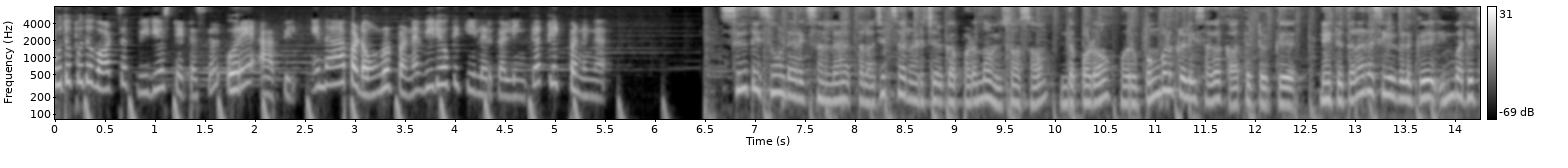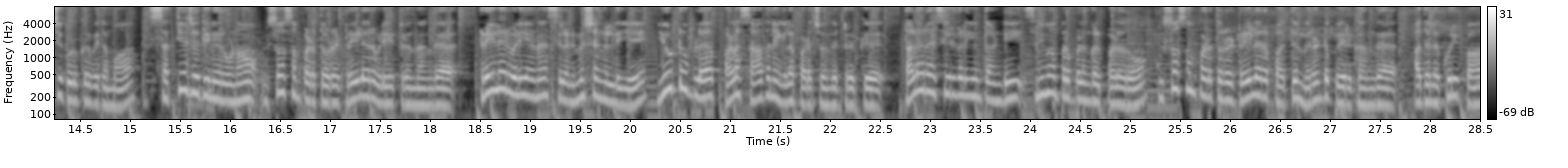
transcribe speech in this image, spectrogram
புது புது வாட்ஸ்அப் வீடியோ ஸ்டேட்டஸ்கள் ஒரே ஆப்பில். இந்த ஆப்பை டவுன்லோட் பண்ண வீடியோக்கு கீழே இருக்க லிங்கை கிளிக் பண்ணுங்க. சிறுத்தை சிவா டைரக்ஷன்ல தல அஜித் சார் நடிச்சிருக்க படம் தான் விசுவாசம். இந்த படம் ஒரு பொங்கலுக்கு ரிலீஸாக காத்துட்டு இருக்கு நேற்று தல ரசிகர்களுக்கு இன்ப அதிர்ச்சி கொடுக்கிற விதமா சத்யஜோதி நிறுவனம் விசுவாசம் படத்தோட ட்ரெய்லர் வெளியிட்டு இருந்தாங்க ட்ரெய்லர் வெளியான சில நிமிஷங்கள்லயே யூடியூப்ல பல சாதனைகளை படைச்சு வந்துட்டு இருக்கு தல ரசிகர்களையும் தாண்டி சினிமா பிரபலங்கள் பலரும் விசுவாசம் படத்தோட ட்ரெய்லரை பார்த்து மிரண்டு போயிருக்காங்க. அதுல குறிப்பா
